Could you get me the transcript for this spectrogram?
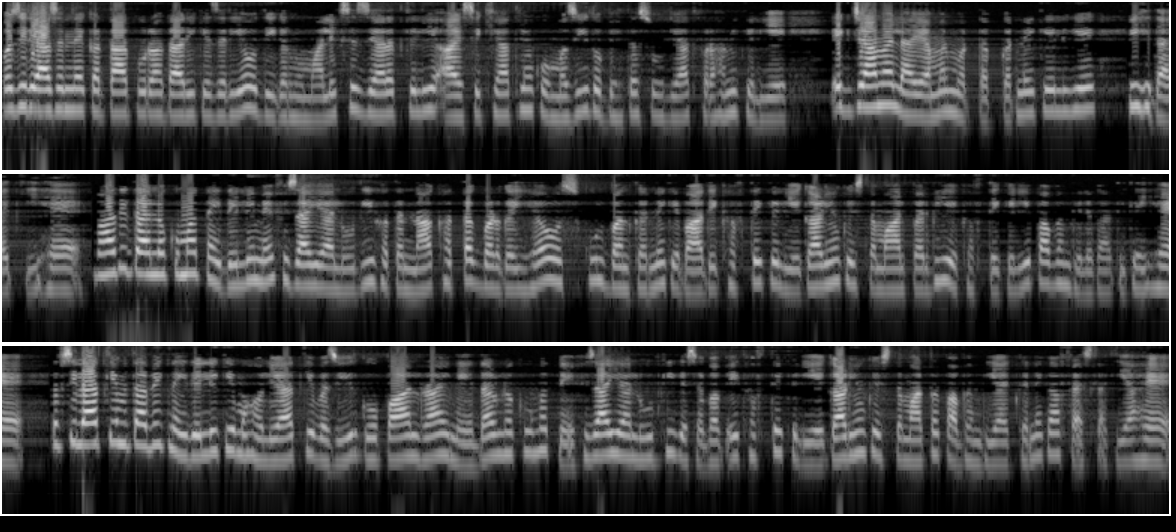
وزیر اعظم نے کرتارپور راہداری کے ذریعے اور دیگر ممالک سے زیارت کے لیے آئے سکھیاتریوں کو مزید اور بہتر سہولیات فراہمی کے لیے ایک جامع لائے عمل مرتب کرنے کے لیے بھی ہدایت کی ہے۔ بھارتی دارالحکومت نئی دہلی میں فضائی آلودگی خطرناک حد تک بڑھ گئی ہے اور اسکول بند کرنے کے بعد ایک ہفتے کے لیے گاڑیوں کے استعمال پر بھی ایک ہفتے کے لیے پابندی لگا دی گئی ہے۔ تفصیلات کے مطابق نئی دہلی کے ماحولیات کے وزیر گوپال رائے نے دارالحکومت میں فضائی آلودگی کے سبب ایک ہفتے کے لیے گاڑیوں کے استعمال پر پابندی عائد کرنے کا فیصلہ کیا ہے۔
